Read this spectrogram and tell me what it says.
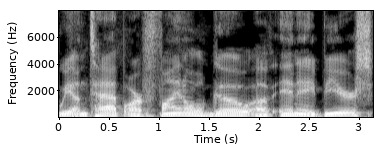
we untap our final go of NA beers.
